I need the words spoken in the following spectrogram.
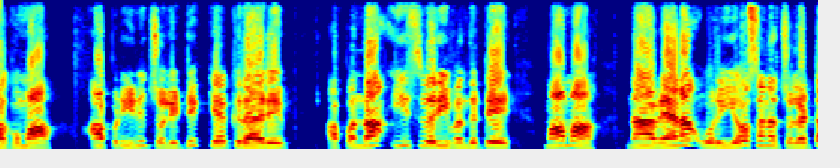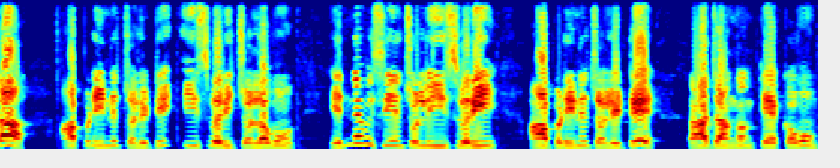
ஆகுமா? அப்படின்னு சொல்லிட்டு கேட்குறாரு அப்போ தான் ஈஸ்வரி வந்துட்டு மாமா நான் வேணா ஒரு யோசனை சொல்லட்டா? அப்படின்னு சொல்லிட்டு ஈஸ்வரி சொல்லவும் என்ன விஷயம் சொல்லி ஈஸ்வரி? அப்படின்னு சொல்லிட்டு ராஜாங்கம் கேட்கவும்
